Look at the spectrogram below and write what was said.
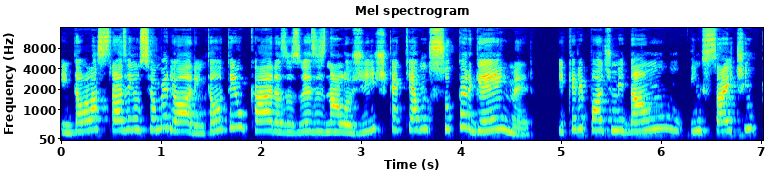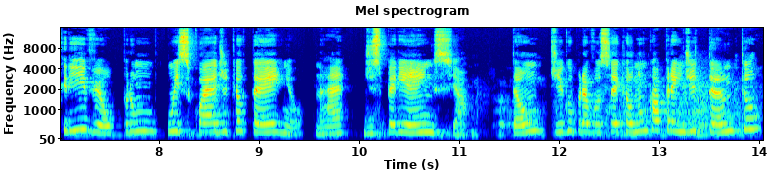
Então elas trazem o seu melhor. Então eu tenho caras às vezes na logística que é um super gamer, e que ele pode me dar um insight incrível para um, um squad que eu tenho, né, de experiência. Então, digo para você que eu nunca aprendi tanto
